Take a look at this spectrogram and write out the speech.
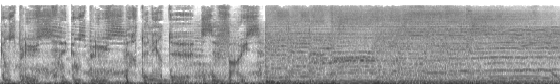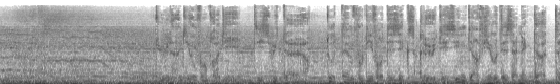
Fréquence Plus. Fréquence Plus. Partenaire de The Voice. Du lundi au vendredi, 18h, Totem vous livre des exclus, des interviews, des anecdotes.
